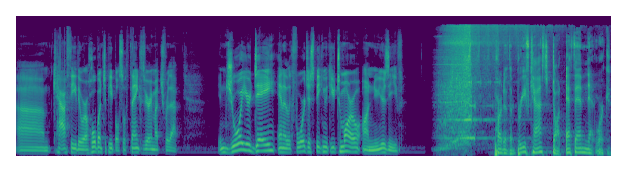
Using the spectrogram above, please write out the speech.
um, Kathy. There were a whole bunch of people. So thanks very much for that. Enjoy your day, and I look forward to speaking with you tomorrow on New Year's Eve. Part of the Briefcast.fm network.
